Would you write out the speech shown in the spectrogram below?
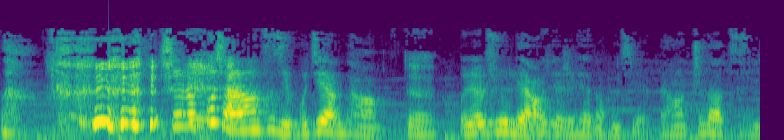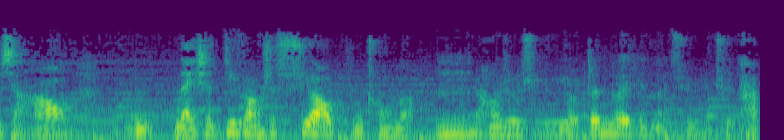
就是不想让自己不健康，对，我就去了解这些东西，然后知道自己想要嗯哪些地方是需要补充的，嗯。然后就是有针对性的去去看。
